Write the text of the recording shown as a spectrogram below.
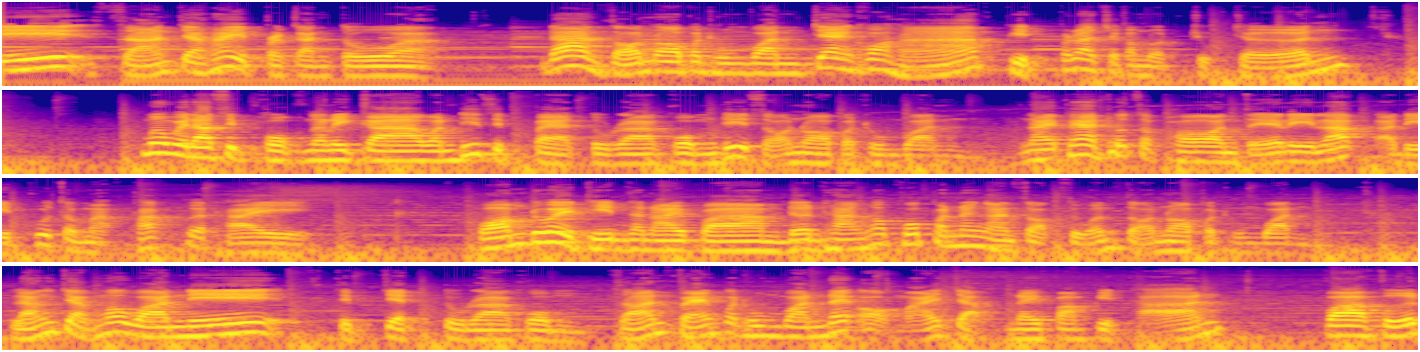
นี้ศาลจะให้ประกันตัว ด้านสอนอปทุมวันแจ้งข้อหาผิดพระราชกำหนดฉุกเฉิน เมื่อเวลา 16 นาฬิกาวันที่ 18 ตุลาคมที่สอนอปทุมวันนายแพทย์ทศพรเสรีรักษ์อดีตผู้สมัครพรรคเพื่อไทย พร้อมด้วยทีมทนายความเดินทางเข้าพบพนักงานสอบสวนสอนอปทุมวัน หลังจากเมื่อวานนี้ 17 ตุลาคม ศาลแฝงปทุมวันได้ออกหมายจับในความผิดฐานฝ่าฝืน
